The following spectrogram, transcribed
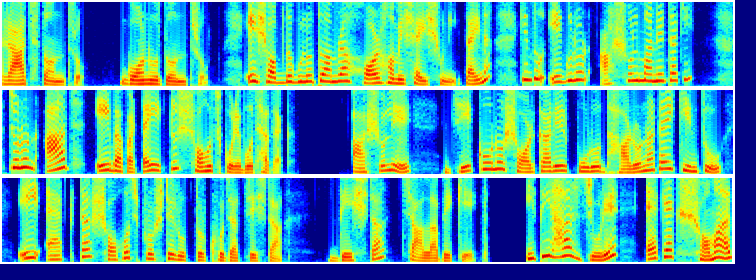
রাজতন্ত্র, গণতন্ত্র। এই শব্দগুলো তো আমরা হর হমেশাই শুনি, তাই না? কিন্তু এগুলোর আসল মানেটা কি? চলুন আজ এই ব্যাপারটাই একটু সহজ করে বোঝা যাক। আসলে যে কোনো সরকারের পুরো ধারণাটাই কিন্তু এই একটা সহজ প্রশ্নের উত্তর খোঁজার চেষ্টা, দেশটা চালাবে কে? ইতিহাস জুড়ে এক এক সমাজ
